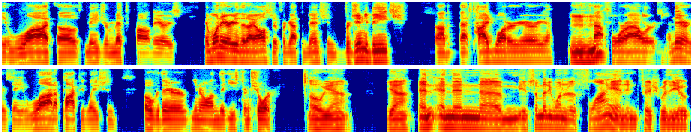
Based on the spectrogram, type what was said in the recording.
a lot of major metropolitan areas. And one area that I also forgot to mention, Virginia Beach, uh, that Tidewater area, mm-hmm. about four hours, and there is a lot of population over there, you know, on the eastern shore. Oh yeah, yeah. And and then um, if somebody wanted to fly in and fish with you,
